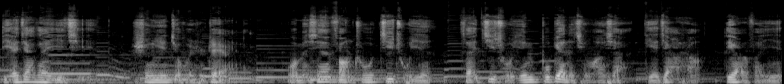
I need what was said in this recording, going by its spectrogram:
叠加在一起，声音就会是这样的。我们先放出基础音，在基础音不变的情况下，叠加上第二泛音，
